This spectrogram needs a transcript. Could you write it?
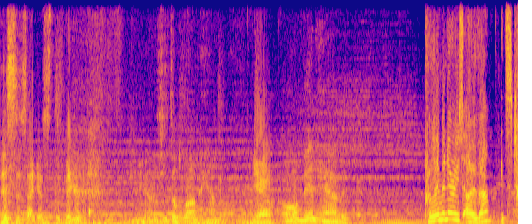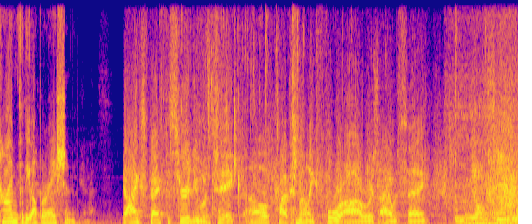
This is, I guess, the bigger. Yeah, this is the love handle. Yeah. All men have it. Preliminaries over, it's time for the operation. Yeah, I expect the surgery will take, oh, approximately four hours, I would say. I'll see you in the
